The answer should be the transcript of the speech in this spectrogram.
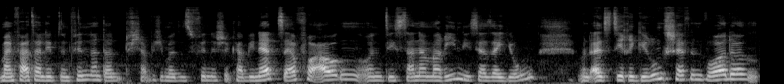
mein Vater lebt in Finnland, dadurch habe ich immer das finnische Kabinett sehr vor Augen. Und die Sanna Marin, die ist ja sehr jung. Und als die Regierungschefin wurde,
